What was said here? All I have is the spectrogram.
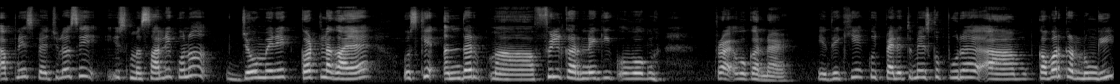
अपने स्पैचुला से इस मसाले को ना जो मैंने कट लगाया है उसके अंदर फिल करने की वो ट्राई वो करना है। ये देखिए कुछ पहले तो मैं इसको पूरा आ, कवर कर लूँगी।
